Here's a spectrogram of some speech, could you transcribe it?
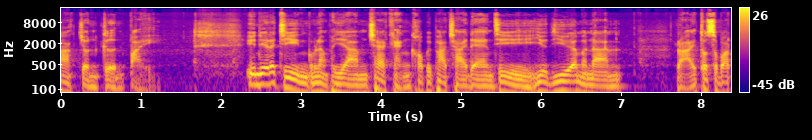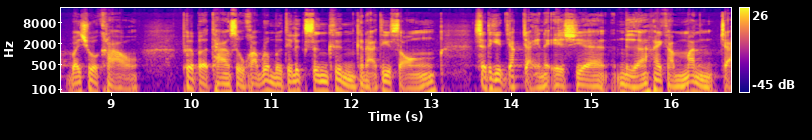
มากจนเกินไป อินเดียและจีนกำลังพยายามแช่แข็งข้อพิพาทชายแดนที่ยืดเยื้อมานาน หลายทศวรรษไว้ชั่วคราว เพื่อเปิดทางสู่ความร่วมมือที่ลึกซึ้งขึ้น ขณะที่สองเศรษฐกิจยักษ์ใหญ่ในเอเชียเหนือให้คำมั่นจะ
